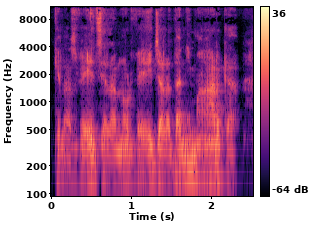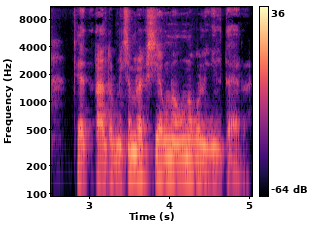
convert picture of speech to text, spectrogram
che la Svezia, la Norvegia, la Danimarca, che tra l'altro mi sembra che sia uno a uno con l'Inghilterra,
